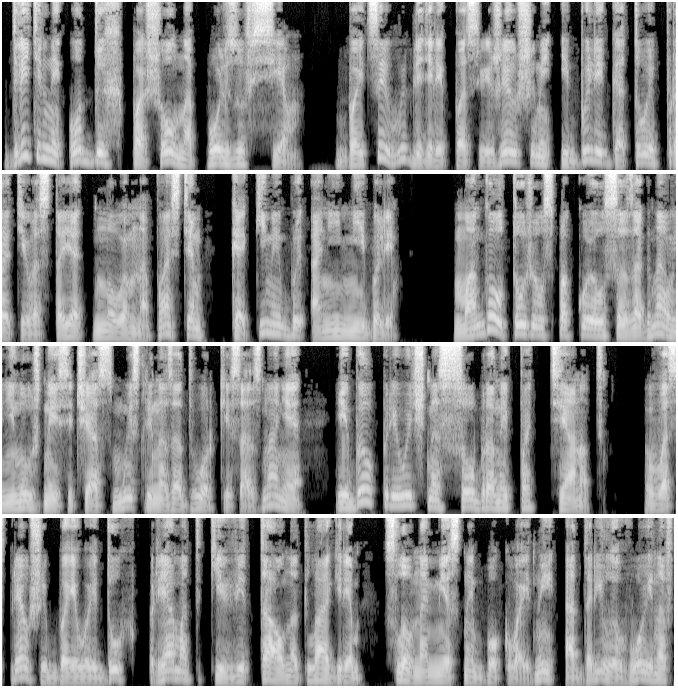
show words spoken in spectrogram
Длительный отдых пошел на пользу всем. Бойцы выглядели посвежевшими и были готовы противостоять новым напастям, какими бы они ни были. Монгол тоже успокоился, загнав ненужные сейчас мысли на задворки сознания и был привычно собран и подтянут. Воспрявший боевой дух прямо-таки витал над лагерем, словно местный бог войны одарил воинов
